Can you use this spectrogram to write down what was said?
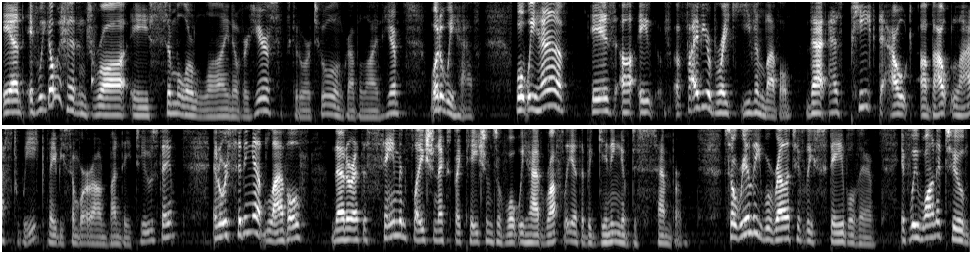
And if we go ahead and draw a similar line over here, so let's go to our tool and grab a line here, what do we have? What we have is uh, a, a five year break even level that has peaked out about last week, maybe somewhere around Monday, Tuesday. And we're sitting at levels that are at the same inflation expectations of what we had roughly at the beginning of December. So, really, we're relatively stable there. If we wanted to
